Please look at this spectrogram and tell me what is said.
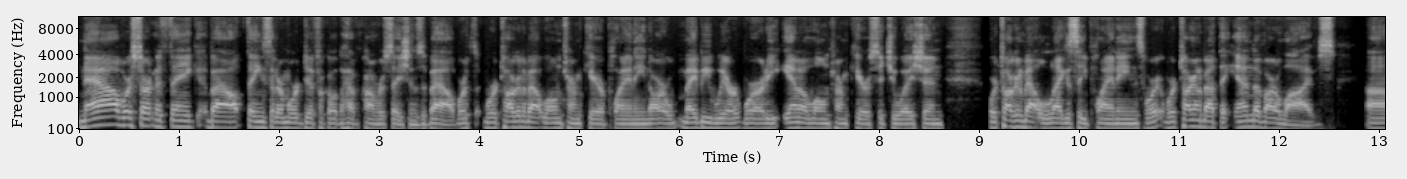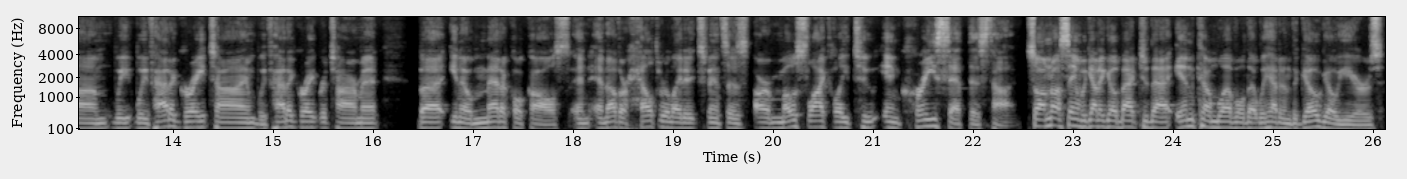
now we're starting to think about things that are more difficult to have conversations about. We're, we're talking about long term care planning, or maybe we're, we're already in a long term care situation. We're talking about legacy plannings. We're, we're talking about the end of our lives. Um, we, we've had a great time, we've had a great retirement, but you know, medical costs and, and other health related expenses are most likely to increase at this time. So I'm not saying we got to go back to that income level that we had in the go go years,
